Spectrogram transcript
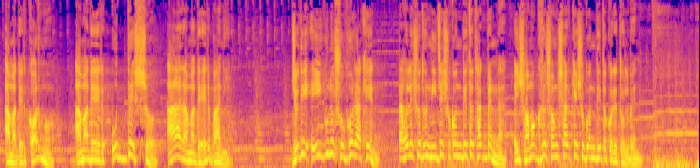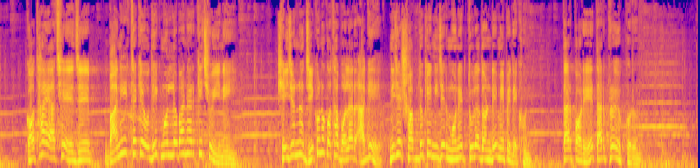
আমাদের কর্ম, আমাদের উদ্দেশ্য, আর আমাদের বাণী। যদি এইগুলো শুভ রাখেন, তাহলে শুধু নিজে সুগন্ধিত থাকবেন না, এই সমগ্র সংসারকে সুগন্ধিত করে তুলবেন। কথায় আছে যে, বাণীর থেকে অধিক মূল্যবান আর কিছুই নেই। সেই জন্য যে কোনো কথা বলার আগে নিজের শব্দকে নিজের মনের তুলাদণ্ডে মেপে দেখুন। তারপরে তার প্রয়োগ করুন।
